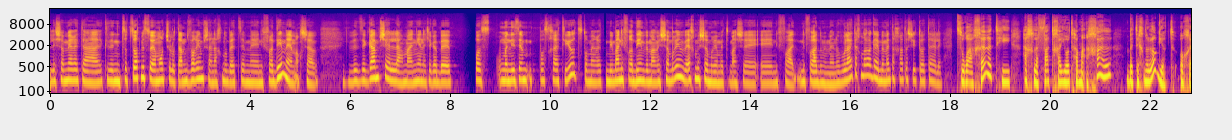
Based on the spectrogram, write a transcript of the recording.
לשמר את ה... כזה ניצוצות מסוימות של אותם דברים שאנחנו בעצם אה, נפרדים מהם עכשיו. וזה גם שאלה מעניינת לגבי פוסט-הומניזם, פוסט-חייתיות, זאת אומרת, ממה נפרדים ומה משמרים, ואיך משמרים את מה שנפרדנו ממנו. ואולי טכנולוגיה היא באמת אחת השיטות האלה. צורה אחרת היא החלפת חיות המאכל בטכנולוגיות אוכל.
